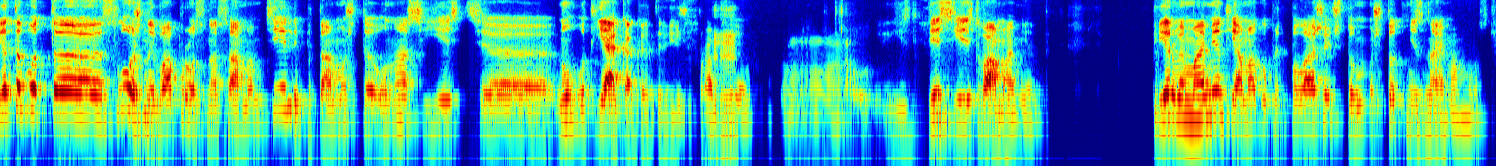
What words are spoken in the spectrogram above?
Это вот э, сложный вопрос на самом деле, потому что у нас есть, э, ну вот я как это вижу проблему. Mm-hmm. Здесь есть два момента. Первый момент, я могу предположить, что мы что-то не знаем о мозге.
